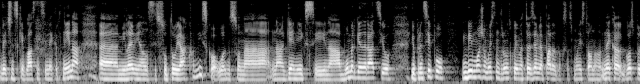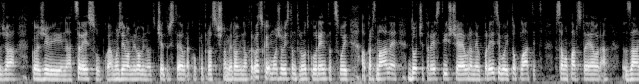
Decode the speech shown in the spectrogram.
većinski vlasnici nekretnina. E, su tu jako nisko u odnosu na, na Gen X i na boomer generaciju. I u principu mi možemo u istom trenutku imati, to je zemlja paradoksa, smo isto ono, neka gospođa koja živi na Cresu, koja možda ima mirovinu od 400 eura, koliko je prosječna mirovina u Hrvatskoj, može u istom trenutku rentati svoj apartmane do 40.000 eura neoporezivo i to platiti samo par sto eura za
